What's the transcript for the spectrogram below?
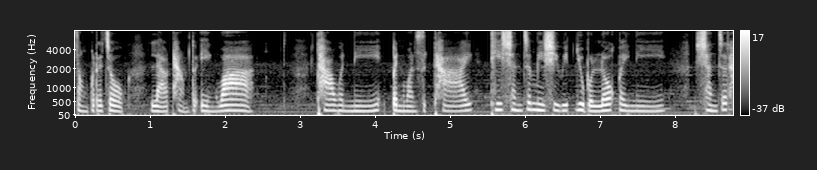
ส่องกระจกแล้วถามตัวเองว่า ถ้าวันนี้เป็นวันสุดท้ายที่ฉันจะมีชีวิตอยู่บนโลกใบนี้ ฉันจะท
